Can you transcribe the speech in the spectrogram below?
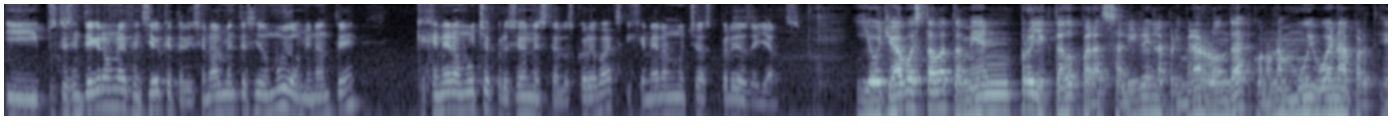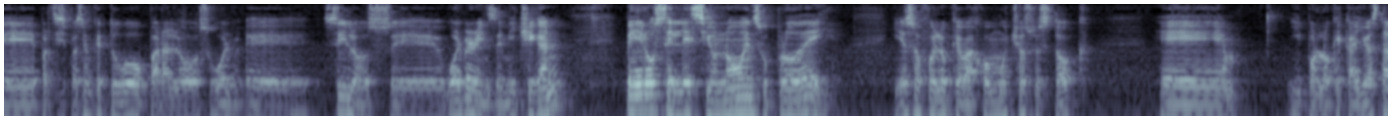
Y pues que se integra una defensiva que tradicionalmente ha sido muy dominante, que genera mucha presión este, a los corebacks y generan muchas pérdidas de yardas. Y Oyabo estaba también proyectado para salir en la primera ronda con una muy buena eh, participación que tuvo para los, eh, sí, los eh, Wolverines de Michigan, pero se lesionó en su Pro Day. Y eso fue lo que bajó mucho su stock. y por lo que cayó hasta,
